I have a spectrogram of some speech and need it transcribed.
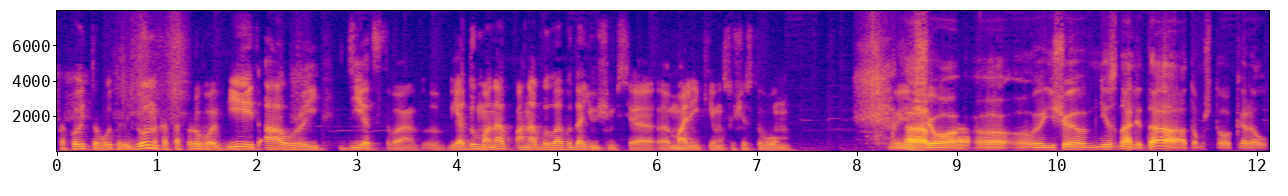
Какой-то вот ребенок, от которого веет аурой детства. Я думаю, она, она была выдающимся э, маленьким существом. Мы еще, а, еще не знали, да, о том, что Кэрол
